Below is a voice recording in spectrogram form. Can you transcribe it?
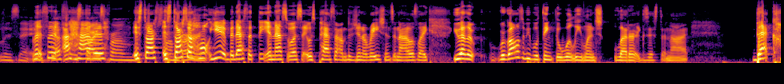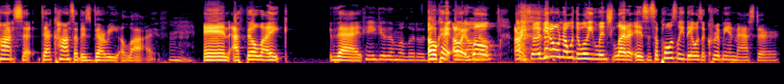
listen, it Listen, I definitely had starts from it starts it starts at birth. home. Yeah, but that's the thing, and that's what I said. It was passed down to generations, and I was like, you either, regardless of people think the Willie Lynch letter exists or not, that concept that concept is very alive, and I feel like that. Can you give them a little? Okay, all right. Well, know? all right. So if you don't know what the Willie Lynch letter is, supposedly there was a Caribbean master,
